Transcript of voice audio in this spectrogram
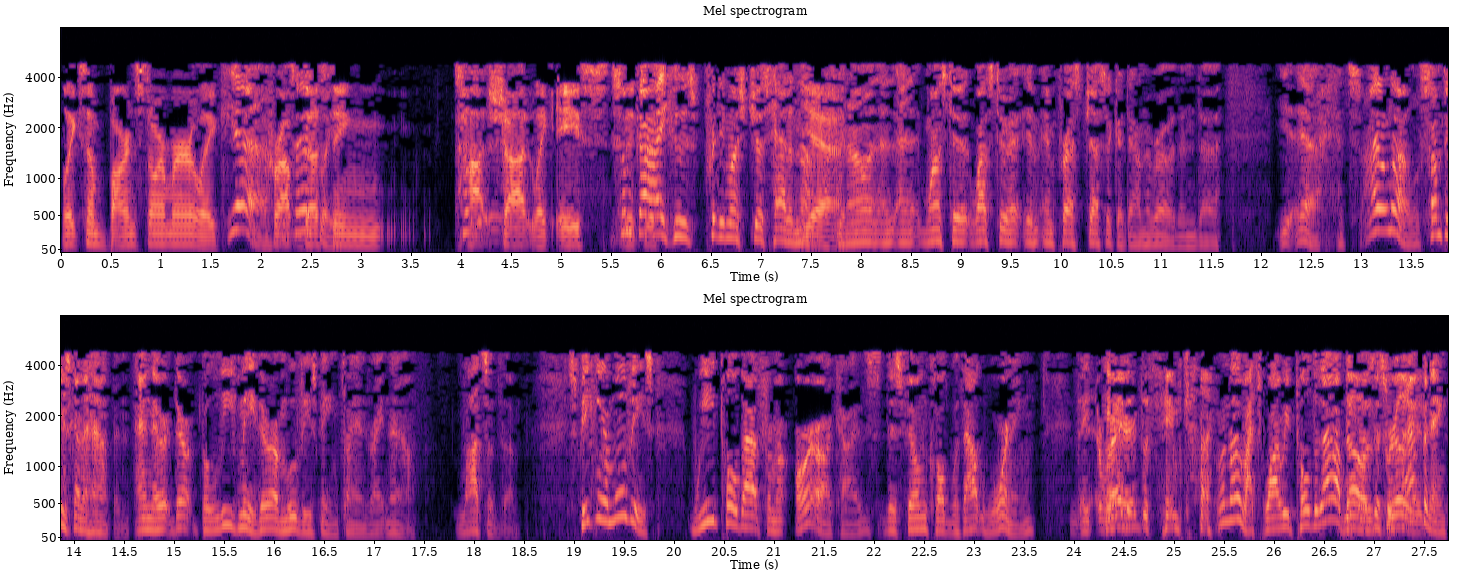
like some barnstormer like Yeah, crop exactly. dusting hot shot like ace Some guy just- who's pretty much just had enough, Yeah. you know, and, and wants to wants to im- impress Jessica down the road, and uh, yeah, it's I don't know, something's going to happen, and there there believe me, there are movies being planned right now, lots of them. Speaking of movies, we pulled out from our, archives this film called Without Warning. Right aired- at the same time Well, no, that's why we pulled it out No, because it's this was happening.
